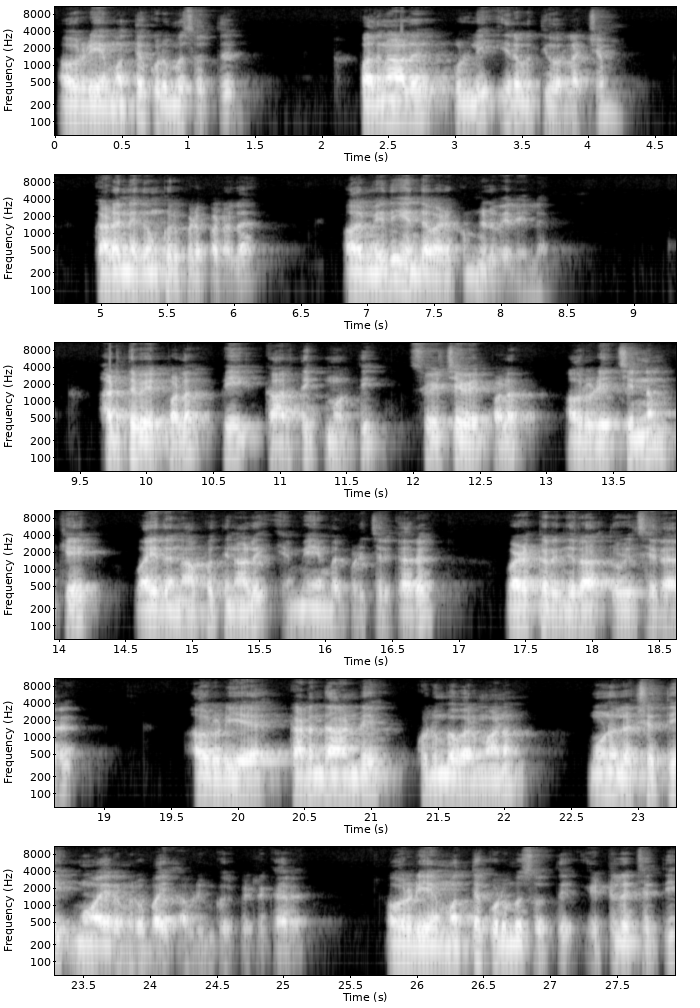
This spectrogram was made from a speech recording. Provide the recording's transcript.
அவருடைய மொத்த குடும்ப சொத்து பதினாலு புள்ளி இருபத்தி ஒரு லட்சம். கடன் எதுவும் குறிப்பிடப்படலை. அவர் மீது எந்த வழக்கும் நிலுவையில் இல்லை. அடுத்த வேட்பாளர் பி. கார்த்திக் மூர்த்தி சுயேட்சை வேட்பாளர். அவருடைய சின்னம் கேக் வயது நாற்பத்தி நாலு எம்ஏஎம்எல் படிச்சிருக்காரு. வழக்கறிஞராக தொழில் செய்கிறாரு அவருடைய கடந்த ஆண்டு குடும்ப வருமானம் மூணு லட்சத்தி மூவாயிரம் ரூபாய் அப்படின்னு குறிப்பிட்டிருக்காரு. அவருடைய மொத்த குடும்ப சொத்து எட்டு லட்சத்தி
